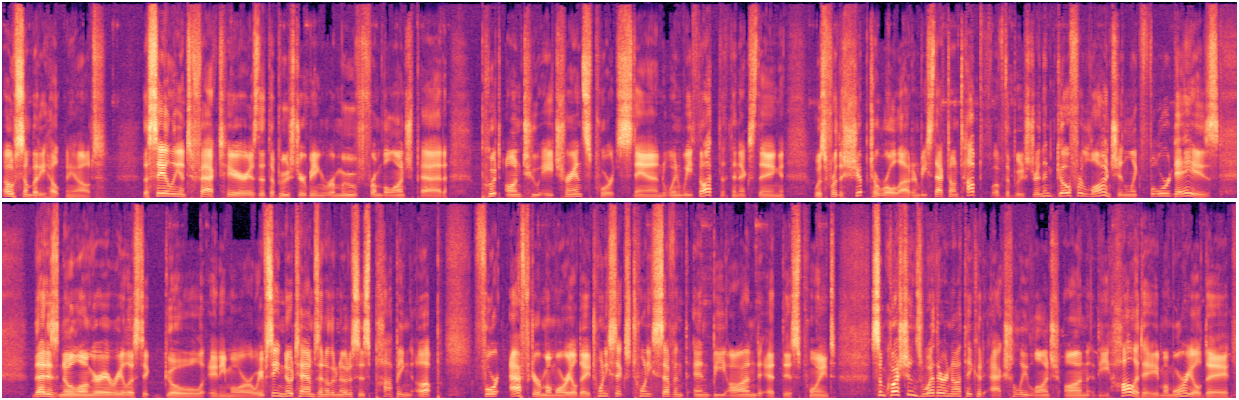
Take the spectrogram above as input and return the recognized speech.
Oh, somebody help me out. The salient fact here is that the booster being removed from the launch pad put onto a transport stand when we thought that the next thing was for the ship to roll out and be stacked on top of the booster and then go for launch in like four days that is no longer a realistic goal anymore. We've seen no NOTAMs and other notices popping up for after Memorial Day, 26th, 27th, and beyond at this point. Some questions whether or not they could actually launch on the holiday, Memorial Day.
